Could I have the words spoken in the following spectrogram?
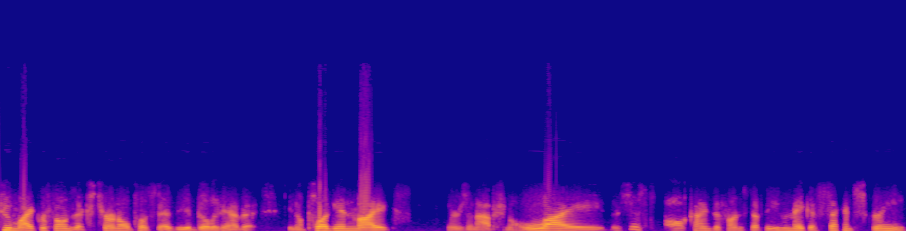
two microphones external, plus it has the ability to have it, you know, plug-in mics. There's an optional light. There's just all kinds of fun stuff. They even make a second screen,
